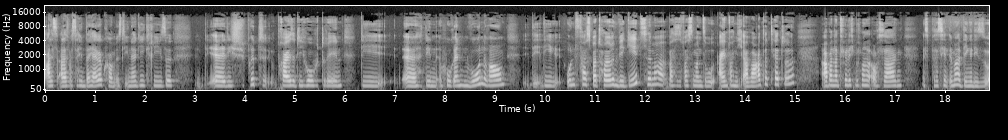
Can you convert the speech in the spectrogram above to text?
alles, alles, was da hinterhergekommen ist, die Energiekrise, die, äh, die Spritpreise, die hochdrehen, die äh, den horrenden Wohnraum, die, die unfassbar teuren WG-Zimmer, was, was man so einfach nicht erwartet hätte. Aber natürlich muss man auch sagen, es passieren immer Dinge, die so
